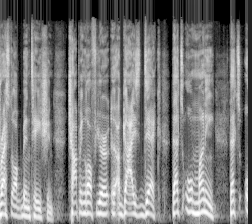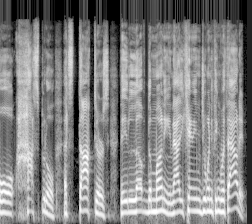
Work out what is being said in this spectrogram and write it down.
breast augmentation, chopping off your uh, a guy's dick. That's all money. That's all hospital. That's doctors. They love the money. Now you can't even do anything without it.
